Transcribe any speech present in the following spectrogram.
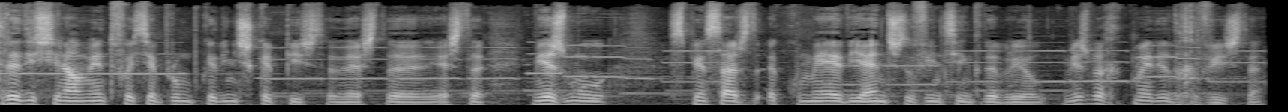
tradicionalmente foi sempre um bocadinho escapista desta esta mesmo se pensares a comédia antes do 25 de Abril, mesmo a comédia de revista,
